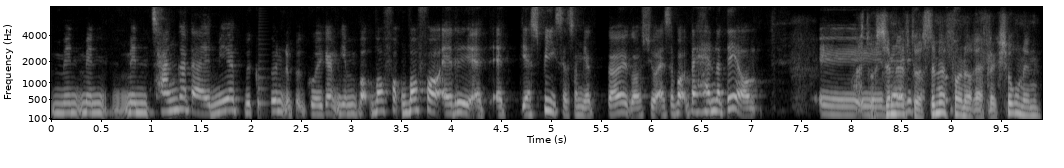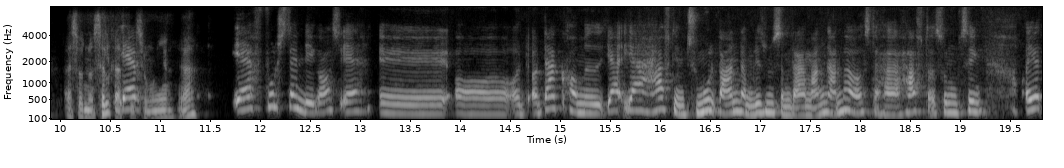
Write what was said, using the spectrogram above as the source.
men, men, men tanker, der er mere begyndt at gå igennem, jamen, hvorfor, hvorfor er det, at, at jeg spiser, som jeg gør, ikke også jo? Altså, hvad handler det om? Øh, altså, du har simpelthen, du har simpelthen fået noget refleksion ind, altså noget selvreflektion ja, ind, ja? Ja, fuldstændig ikke også, ja. Øh, og, og, og der er kommet, jeg, jeg har haft en tumult barndom, ligesom som der er mange andre også, der har haft og sådan nogle ting. Og jeg,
